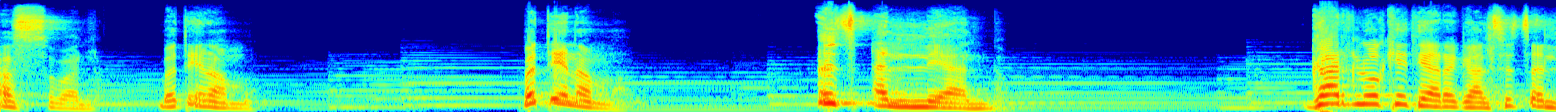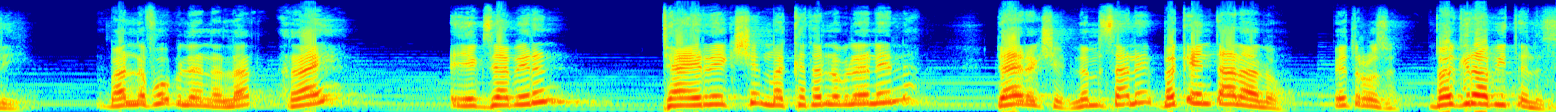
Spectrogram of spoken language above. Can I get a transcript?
አስባለሁ። በጤናማ በጤናማ እጸልያለሁ። God locate ያደርጋል ስጸልይ። ባለፈው ብለናል ራእይ የእግዚአብሔርን direction መከተል ነው ብለን የለ? direction ለምሳሌ በቀኝ ጣል አለው ጴጥሮስን በግራ ቢጥልስ?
